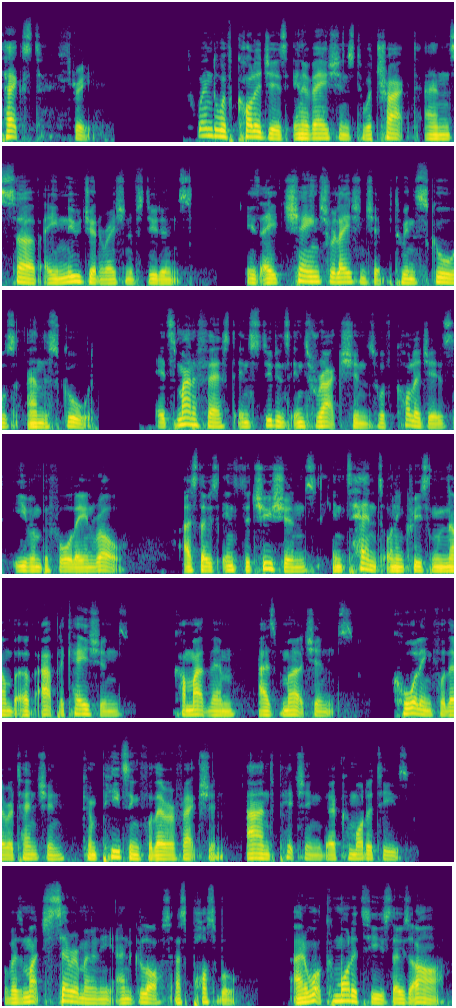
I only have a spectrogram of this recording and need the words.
Text 3. Twinned with colleges' innovations to attract and serve a new generation of students is a changed relationship between schools and the schooled. It's manifest in students' interactions with colleges even before they enroll, as those institutions, intent on increasing the number of applications, come at them as merchants, calling for their attention, competing for their affection, and pitching their commodities with as much ceremony and gloss as possible. And what commodities those are.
